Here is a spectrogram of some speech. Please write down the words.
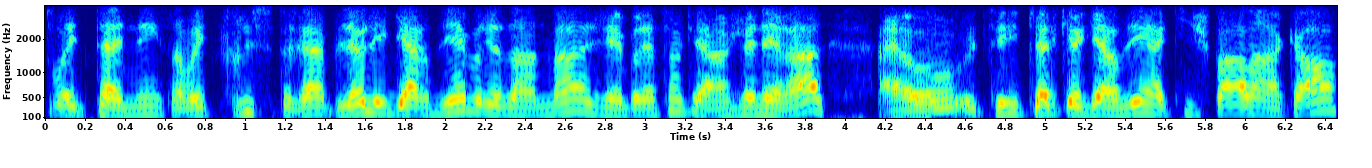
tu vas être tanné, ça va être frustrant. Puis là, les gardiens, présentement, j'ai l'impression qu'en général, euh, tu sais, quelques gardiens à qui je parle encore,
